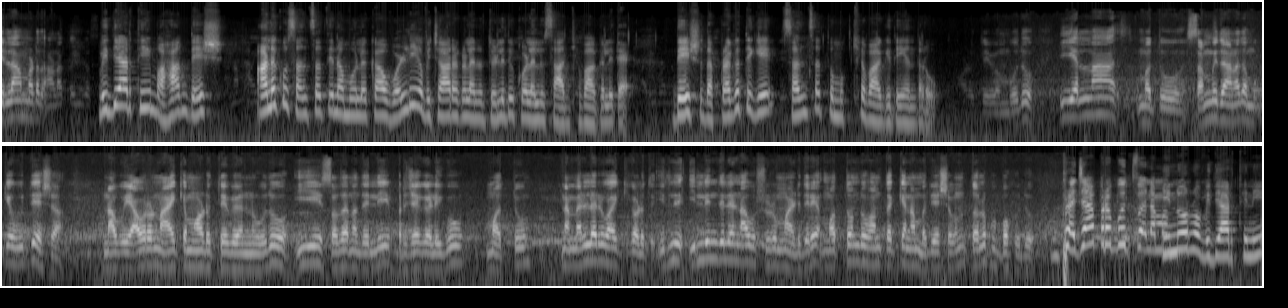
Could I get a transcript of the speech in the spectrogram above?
ಜಿಲ್ಲಾ ಮಟ್ಟದ ವಿದ್ಯಾರ್ಥಿ ಮಹಾಂತೇಶ್ ಅಣಕು ಸಂಸತ್ತಿನ ಮೂಲಕ ಒಳ್ಳೆಯ ವಿಚಾರಗಳನ್ನು ತಿಳಿದುಕೊಳ್ಳಲು ಸಾಧ್ಯವಾಗಲಿದೆ. ದೇಶದ ಪ್ರಗತಿಗೆ ಸಂಸತ್ತು ಮುಖ್ಯವಾಗಿದೆ ಎಂದರು. ಎಂಬುದು ಈ ಎಲ್ಲ ಮತ್ತು ಸಂವಿಧಾನದ ಮುಖ್ಯ ಉದ್ದೇಶ. ನಾವು ಯಾವರನ್ನು ಆಯ್ಕೆ ಮಾಡುತ್ತೇವೆ ಎನ್ನುವುದು ಈ ಸದನದಲ್ಲಿ ಪ್ರಜೆಗಳಿಗೂ ಮತ್ತು ನಮ್ಮೆಲ್ಲರಿಗೂ ಆಯ್ಕೆಗಳು ಇಲ್ಲಿ ಇಲ್ಲಿಂದಲೇ ನಾವು ಶುರು ಮಾಡಿದರೆ ಮತ್ತೊಂದು ಹಂತಕ್ಕೆ ನಮ್ಮ ದೇಶವನ್ನು ತಲುಪಬಹುದು. ಪ್ರಜಾಪ್ರಭುತ್ವ ನಮ್ಮ ಇನ್ನೋರ್ವ ವಿದ್ಯಾರ್ಥಿನಿ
